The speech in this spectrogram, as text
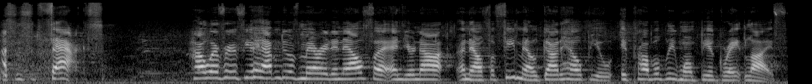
this is facts. However, if you happen to have married an alpha and you're not an alpha female, God help you, it probably won't be a great life.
